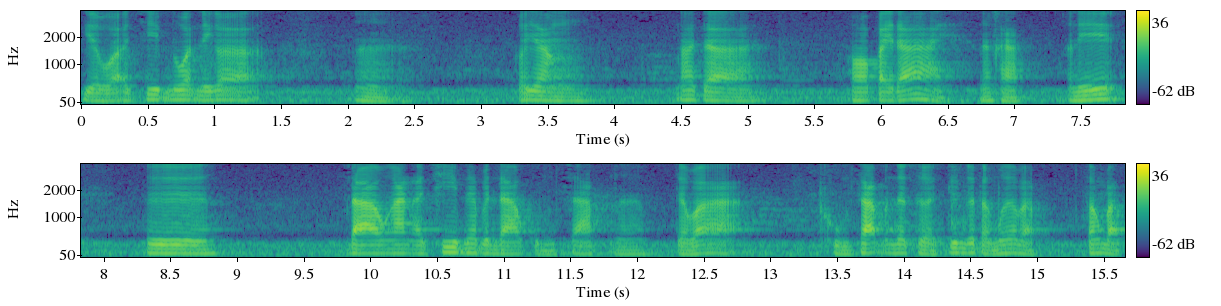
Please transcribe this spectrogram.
เกี่ยวกับอาชีพนวดนี่ก็อ่อก็ยังน่าจะพอไปได้นะครับ อันนี้คือดาวงานอาชีพเนี่ยเป็นดาวขุมทรัพย์นะแต่ว่าขุมทรัพย์มันจะเกิดขึ้นก็ต่อเมื่อแบบต้องแบบ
